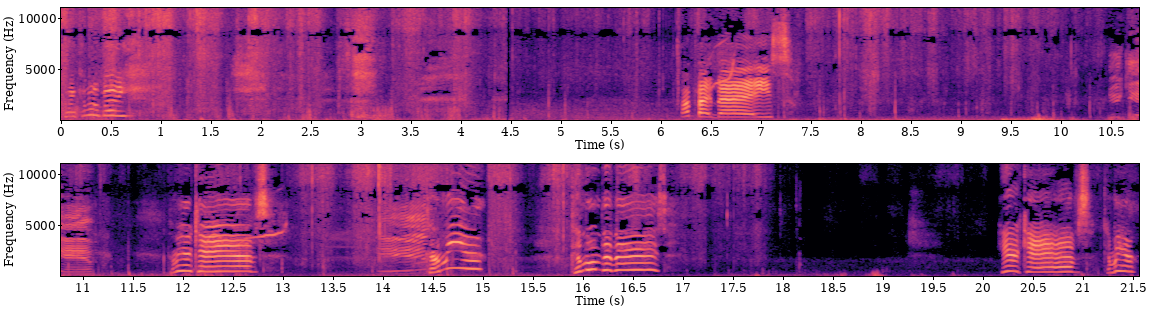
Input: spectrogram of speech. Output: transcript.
Come on, come on, buddy. Hi, babies. You can. Come here, calves. Yeah. Come here. Come on, babies. Here, calves. Come here.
